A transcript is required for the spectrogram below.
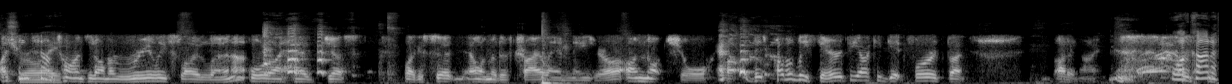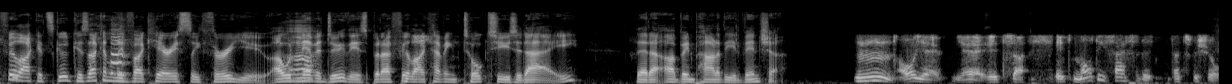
I think sometimes that I'm a really slow learner, or I have just like a certain element of trail amnesia. I, I'm not sure. Uh, there's probably therapy I could get for it, but I don't know. Well, I kind of feel like it's good because I can live vicariously through you. I would never do this, but I feel like having talked to you today, that uh, I've been part of the adventure. Mm, oh yeah, yeah. It's uh, it's multifaceted. That's for sure.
